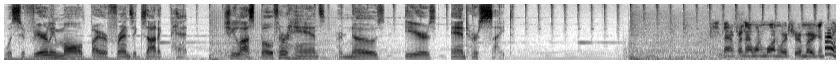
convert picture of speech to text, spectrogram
was severely mauled by her friend's exotic pet. She lost both her hands, her nose, ears, and her sight. Stamford 911. Where's your emergency? Oh,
